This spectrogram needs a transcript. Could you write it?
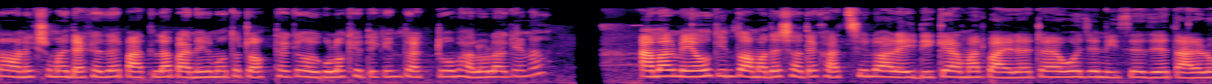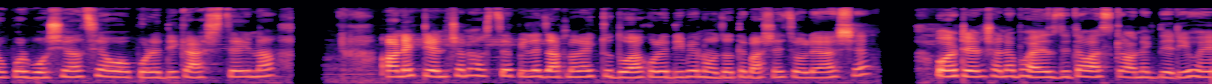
না। অনেক সময় দেখা যায় পাতলা পানির মতো টক থাকে, ওইগুলো খেতে কিন্তু একটুও ভালো লাগে না। আমার মেয়েও কিন্তু আমাদের সাথে খাচ্ছিল আর এই দিকে আমার পায়রাটা ওই যে নিচে যে তারের ওপর বসে আছে, ও ওপরের দিকে আসছেই না। অনেক টেনশন হচ্ছে, প্লিজ আপনারা একটু দোয়া করে দিবেন, ও যাতে বাসায় চলে আসে। ওই টেনশনে ভয়েস দিতেও আজকে অনেক দেরি হয়ে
